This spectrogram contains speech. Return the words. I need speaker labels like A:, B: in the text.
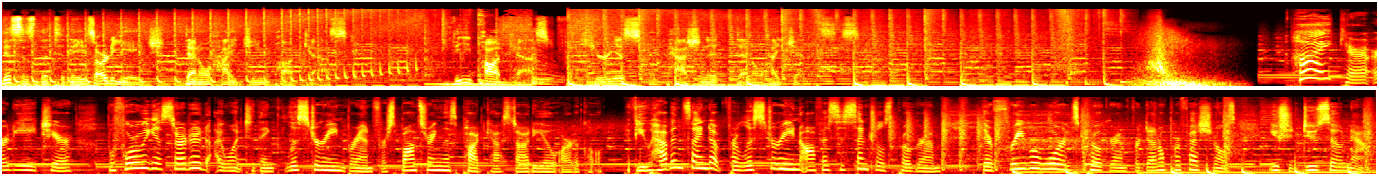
A: This is the Today's RDH Dental Hygiene Podcast, the podcast for curious and passionate dental hygienists.
B: Hi, Kara RDH here. Before we get started, I want to thank Listerine brand for sponsoring this podcast audio article. If you haven't signed up for Listerine Office Essentials program, their free rewards program for dental professionals, you should do so now.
